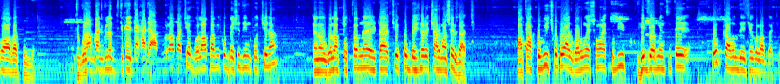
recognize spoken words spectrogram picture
ও আবার ফুলবে যে গোলাপ গাছগুলোর দিকে দেখা যাক। গোলাপ আছে গোলাপ আমি খুব বেশি দিন করছি না। কেন গোলাপ করতাম না এটা হচ্ছে খুব বেশি হলে চার মাসের গাছ। পাতা খুবই ছোট আর গরমের সময় খুবই হিট ডরমেন্সিতে খুব ট্রাবল দিয়েছে গোলাপ গাছে।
